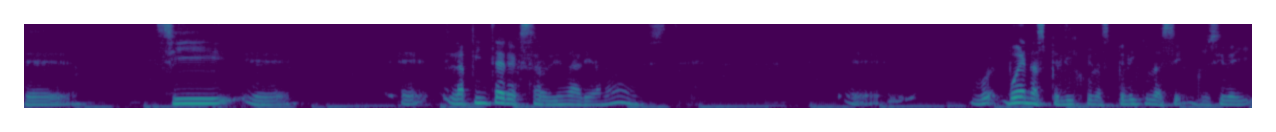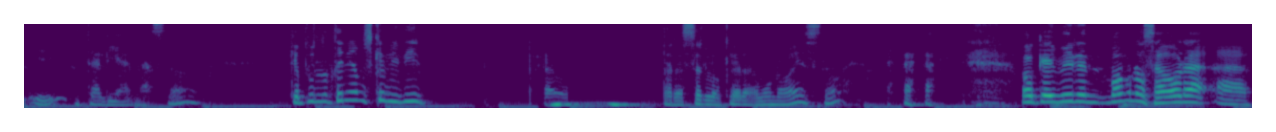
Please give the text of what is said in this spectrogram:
eh, sí, eh, eh, la pinta era extraordinaria, ¿no? Este, buenas películas, películas inclusive italianas, ¿no? Que pues lo teníamos que vivir para, para ser lo que ahora uno es, ¿no? ok, miren, vámonos ahora a...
